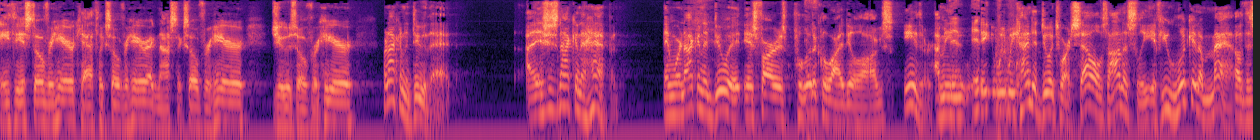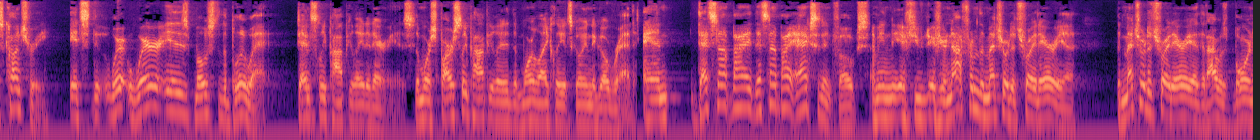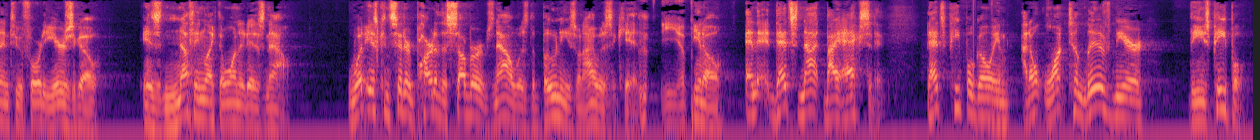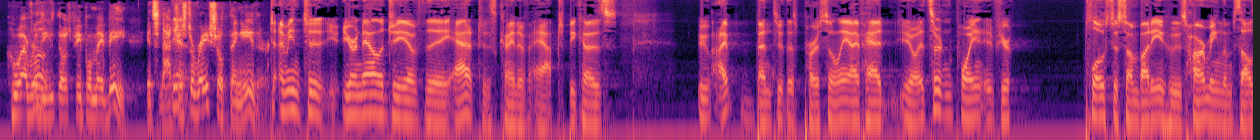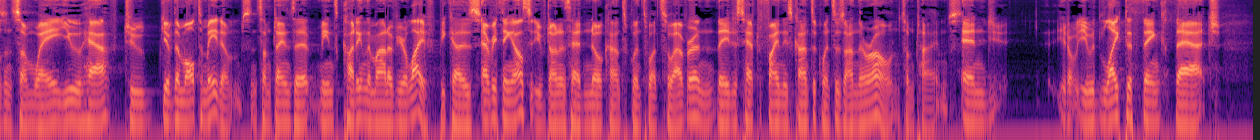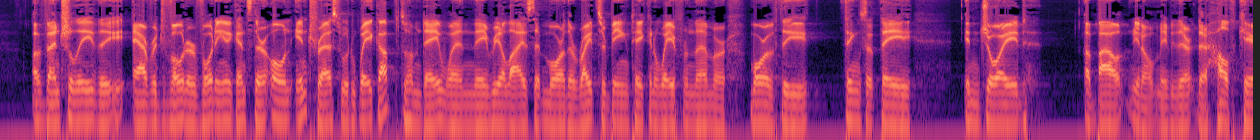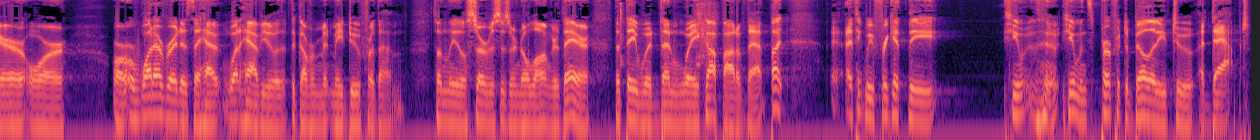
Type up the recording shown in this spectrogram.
atheists over here, Catholics over here, agnostics over here, Jews over here. We're not going to do that. It's just not going to happen. And we're not going to do it as far as political ideologues either. I mean, it- it, we, we kind of do it to ourselves, honestly. If you look at a map of this country, it's the, where where is most of the blue at? Densely populated areas. The more sparsely populated, the more likely it's going to go red. And that's not by that's not by accident, folks. I mean, if you if you're not from the Metro Detroit area, the Metro Detroit area that I was born into 40 years ago is nothing like the one it is now. What is considered part of the suburbs now was the boonies when I was a kid Yep. you know, and that's not by accident. That's people going, I don't want to live near these people, whoever Well- these, those people may be. It's not Yeah. just a racial thing either. I mean, to your analogy of the addict is kind of apt because I've been through this personally. I've had, you know, at a certain point, if you're close to somebody who's harming themselves in some way, you have to give them ultimatums. And sometimes that means cutting them out of your life because everything else that you've done has had no consequence whatsoever. And they just have to find these consequences on their own sometimes. And, you know, you would like to think that eventually the average voter voting against their own interest would wake up someday when they realize that more of their rights are being taken away from them or more of the things that they enjoyed about you know maybe their their health care or, or or whatever it is they have what have you that the government may do for them. Suddenly those services are no longer there that they would then wake up out of that. But i think we forget the, hum, the human's perfect ability to adapt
